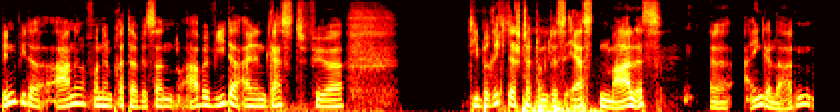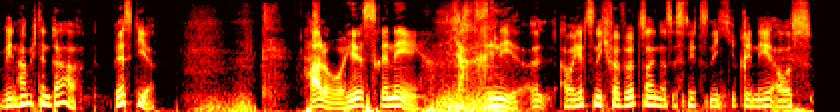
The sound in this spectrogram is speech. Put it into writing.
bin wieder Arne von den Bretterwissern, habe wieder einen Gast für die Berichterstattung des ersten Males. äh, eingeladen. Wen habe ich denn da? Wer ist dir? Hallo, hier ist René. Ja, René. Äh, aber jetzt nicht verwirrt sein, das ist jetzt nicht René aus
